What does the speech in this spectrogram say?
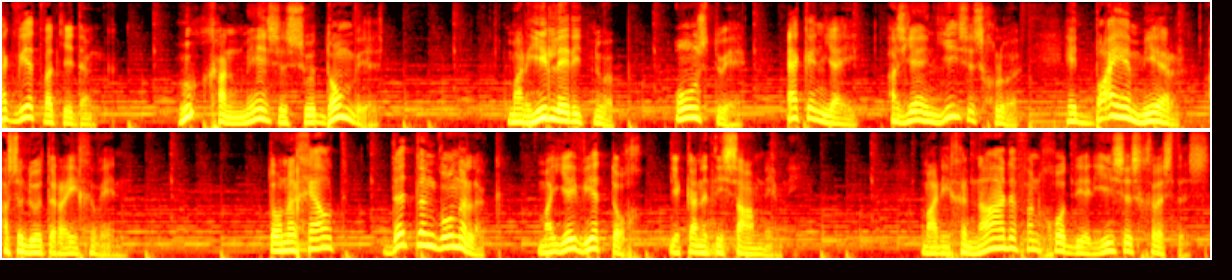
Ek weet wat jy dink. Hoe kan mense so dom wees? Maar hier lê die knoop. Ons twee, ek en jy, as jy in Jesus glo, het baie meer as 'n lotery gewen. Tonne geld, dit klink wonderlik, maar jy weet tog, jy kan dit nie saamneem nie. Maar die genade van God deur Jesus Christus,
